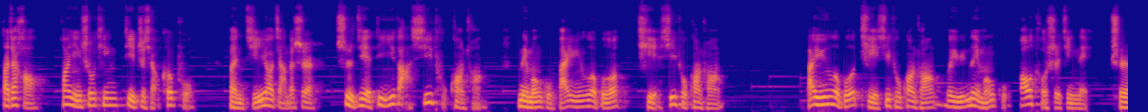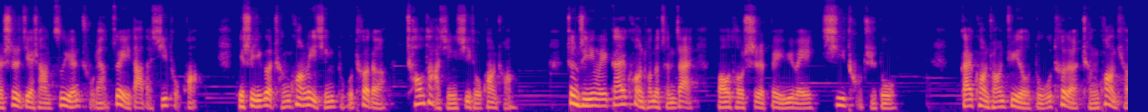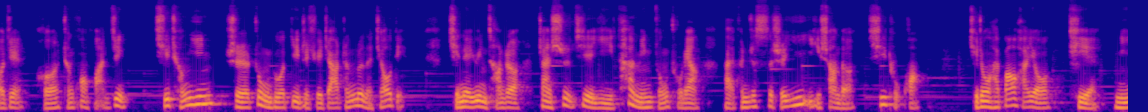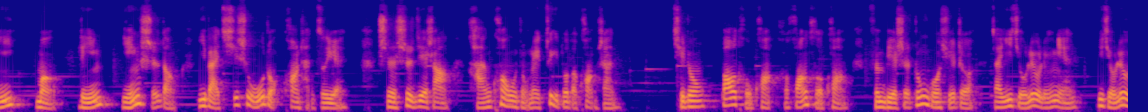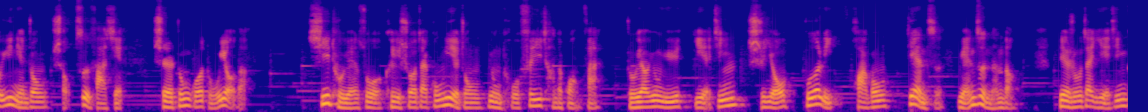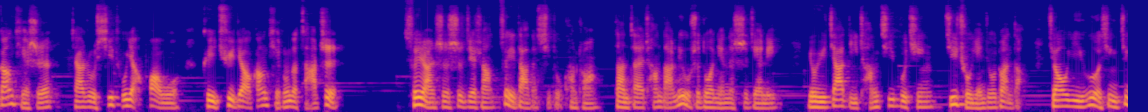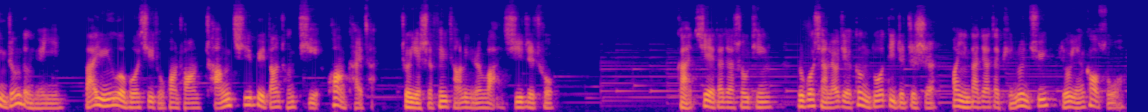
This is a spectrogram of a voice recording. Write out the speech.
大家好，欢迎收听地质小科普。本集要讲的是世界第一大稀土矿床——内蒙古白云鄂博铁稀土矿床。白云鄂博铁稀土矿床位于内蒙古包头市境内，是世界上资源储量最大的稀土矿，也是一个成矿类型独特的超大型稀土矿床。正是因为该矿床的存在，包头市被誉为稀土之都。该矿床具有独特的成矿条件和成矿环境。其成因是众多地质学家争论的焦点，其内蕴藏着占世界已探明总储量百分之四十一以上的稀土矿，其中还包含有铁、泥、锰、磷、萤石等一百七十五种矿产资源，是世界上含矿物种类最多的矿山。其中，包头矿和黄河矿分别是中国学者在一九六零年、一九六一年中首次发现，是中国独有的。稀土元素可以说在工业中用途非常的广泛，主要用于冶金、石油、玻璃、化工、电子、原子能等。例如，在冶金钢铁时加入稀土氧化物，可以去掉钢铁中的杂质。虽然是世界上最大的稀土矿床，但在长达六十多年的时间里，由于家底长期不清、基础研究断档、交易恶性竞争等原因，白云鄂博稀土矿床长期被当成铁矿开采。这也是非常令人惋惜之处。感谢大家收听，如果想了解更多地质知识，欢迎大家在评论区留言告诉我。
